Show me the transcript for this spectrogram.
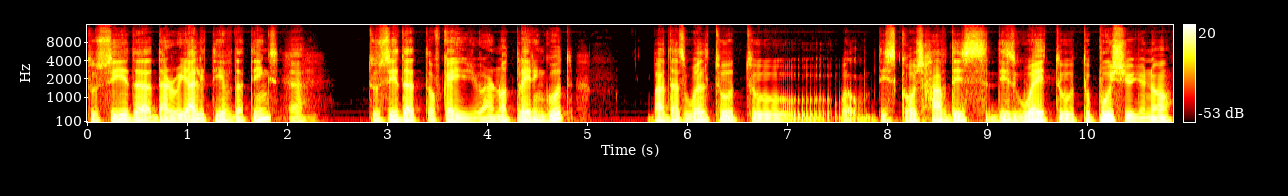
to see the the reality of the things Yeah. to see that okay you are not playing good but as well to to well this coach have this this way to to push you you know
